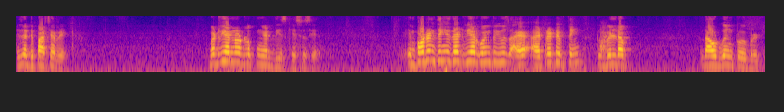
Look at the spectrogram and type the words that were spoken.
is the departure rate. But we are not looking at these cases here. Important thing is that we are going to use iterative thing to build up the outgoing probability.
